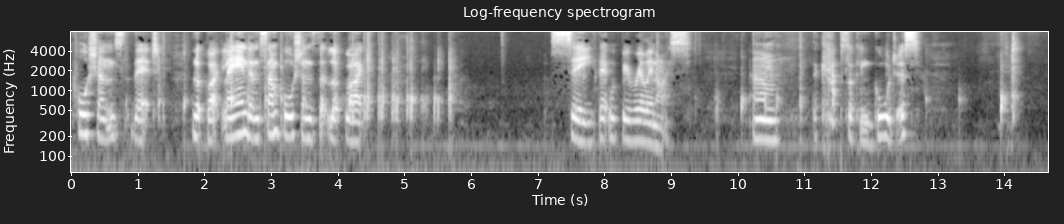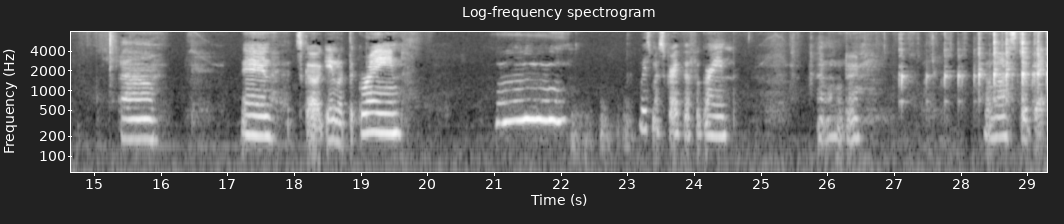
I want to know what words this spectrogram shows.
portions that look like land and some portions that look like sea. That would be really nice. Um, the cup's looking gorgeous. Um, and let's go again with the green. Ooh. Where's my scraper for green? That one will do. The last of that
